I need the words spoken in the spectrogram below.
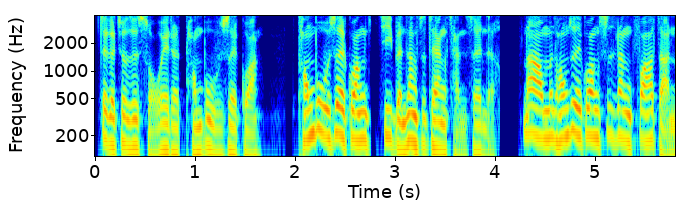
这个就是所谓的同步辐射光。同步辐射光基本上是这样产生的。那我们同步光事实上发展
